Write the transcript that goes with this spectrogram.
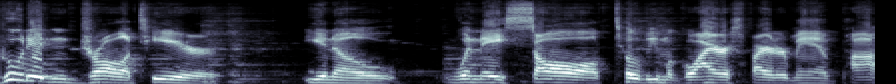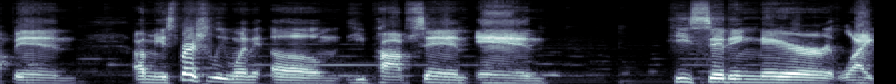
who didn't draw a tear, you know, when they saw Tobey Maguire Spider-Man pop in? I mean, especially when um, he pops in and he's sitting there like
